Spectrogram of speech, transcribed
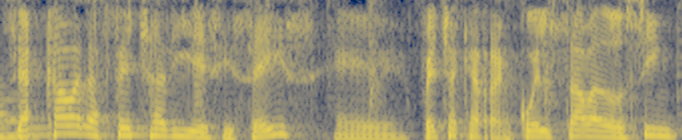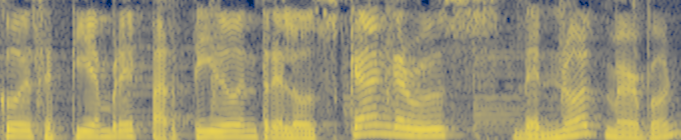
Se acaba la fecha 16, eh, fecha que arrancó el sábado 5 de septiembre, partido entre los Kangaroos de North Melbourne,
